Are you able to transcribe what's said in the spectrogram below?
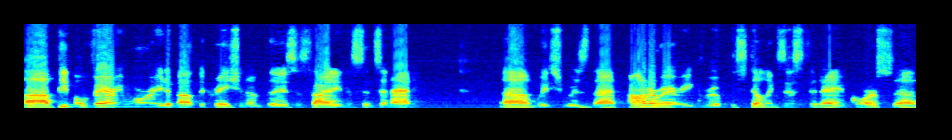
uh, people very worried about the creation of the Society of the Cincinnati uh, which was that honorary group that still exists today, of course. Uh,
